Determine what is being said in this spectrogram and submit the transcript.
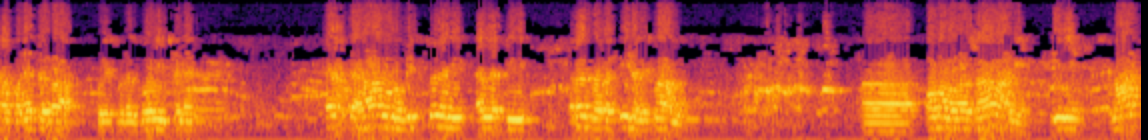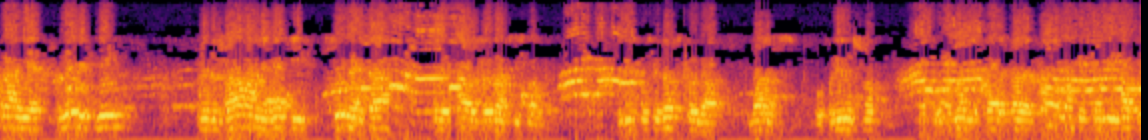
kako ne treba, koje su razgoličene. Estehalunu bit sunani alati razaba fiha islamu. E, omalovažavanje ili smatranje nebitnim pridržavanje nekih suneta koje je kao za nas islam. Mi smo se doći toga danas uprilično, kako na mnoge stvari kada je, pa lako ćemo mi lako,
